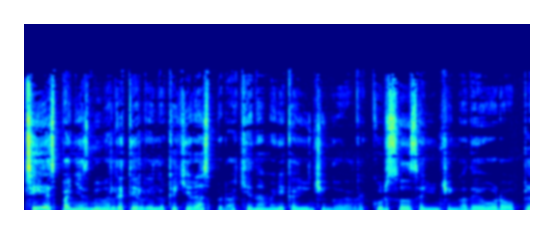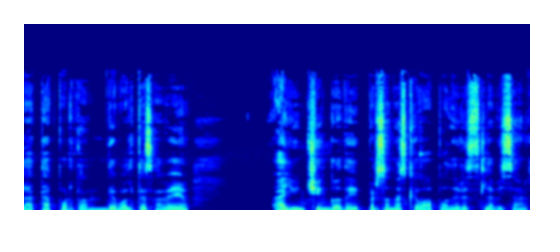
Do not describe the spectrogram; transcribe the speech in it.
Sí, España es mi madre tierra y lo que quieras, pero aquí en América hay un chingo de recursos, hay un chingo de oro, plata por donde voltees a ver, hay un chingo de personas que va a poder esclavizar.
